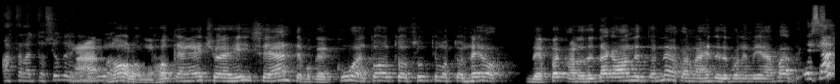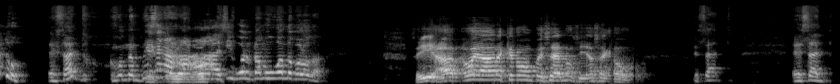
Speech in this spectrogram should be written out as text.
hasta la actuación del equipo. Ah, cubano. no, lo mejor que han hecho es irse antes, porque Cuba en todos estos últimos torneos, después cuando se está acabando el torneo, cuando la gente se pone bien apática. Exacto, exacto. Cuando empiezan lo a, decir, bueno, estamos jugando pelota. Sí, ahora, ahora es que vamos a empezar, no, si ya se acabó. Exacto, exacto.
